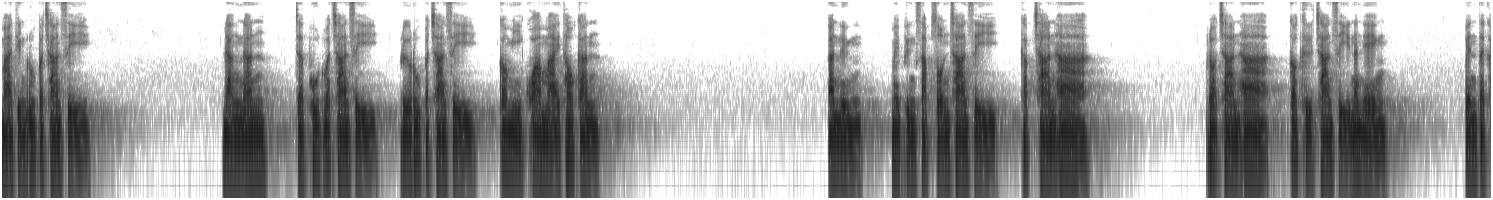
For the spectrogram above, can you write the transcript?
หมายถึงรูปฌานสี่ดังนั้นจะพูดว่าฌานสี่หรือรูปฌานสี่ก็มีความหมายเท่ากัน อันหนึ่ง ไม่พึงสับสนฌานสี่กับฌานห้า เพราะฌานห้าก็คือฌานสีนั่นเอง เป็นแต่ข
